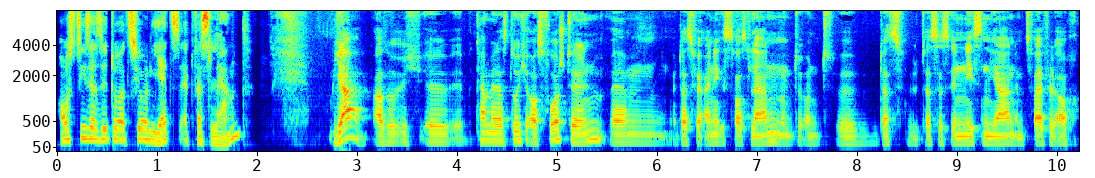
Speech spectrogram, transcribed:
aus dieser Situation jetzt etwas lernt? Ja, also ich äh, kann mir das durchaus vorstellen, ähm, dass wir einiges daraus lernen und, und äh, dass, dass es in den nächsten Jahren im Zweifel auch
